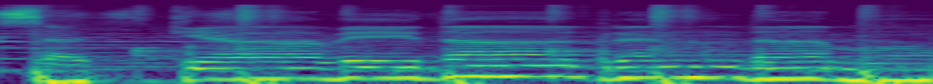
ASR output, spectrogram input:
సత్యవేదా గ్రంథము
